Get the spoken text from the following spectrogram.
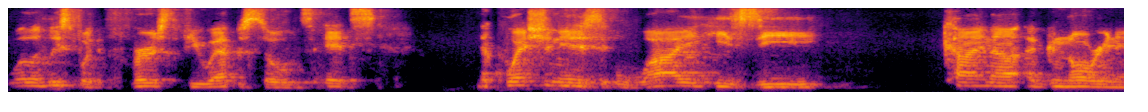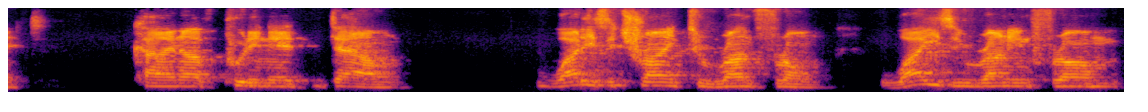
well at least for the first few episodes it's the question is why is he kind of ignoring it kind of putting it down? What is he trying to run from? Why is he running from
